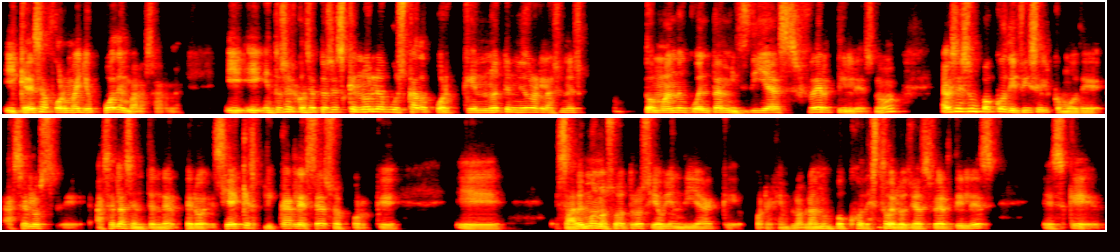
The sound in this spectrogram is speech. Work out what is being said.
Y que de esa forma yo pueda embarazarme. Y, entonces el concepto es, que no lo he buscado porque no he tenido relaciones tomando en cuenta mis días fértiles, ¿no? A veces es un poco difícil como de hacerlos, eh, hacerlas entender, pero sí hay que explicarles eso porque eh, sabemos nosotros y hoy en día que, por ejemplo, hablando un poco de esto de los días fértiles, es que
